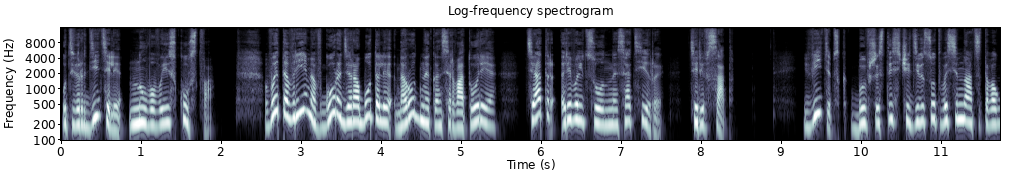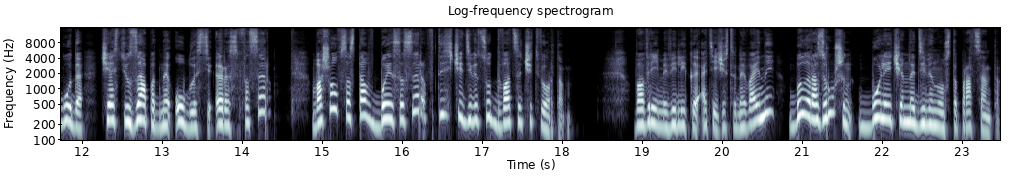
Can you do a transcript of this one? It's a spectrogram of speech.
утвердители нового искусства. В это время в городе работали Народная консерватория, Театр революционной сатиры, Теревсад. Витебск, бывший с 1918 года частью западной области РСФСР, вошел в состав БССР в 1924 Во время Великой Отечественной войны был разрушен более чем на 90%.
